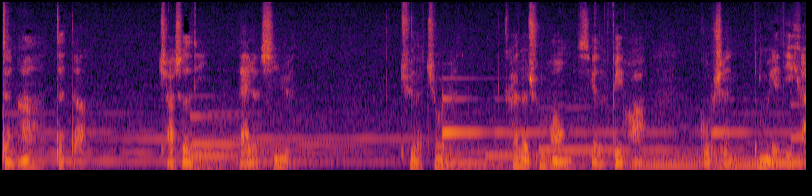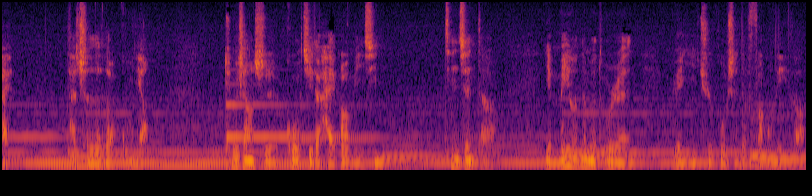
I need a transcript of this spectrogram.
等啊等的，茶社里来了新人，去了旧人，开了春红，谢了飞花，顾生都没离开。她成了老姑娘，就像是过气的海报明星。渐渐的，也没有那么多人愿意去顾生的房里了。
